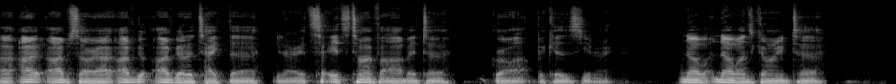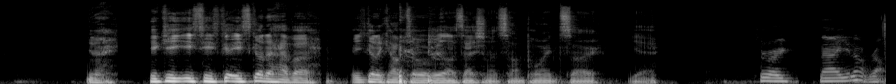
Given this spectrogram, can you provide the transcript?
I'm, I, I, I'm sorry. I, I've got I've got to take the you know it's it's time for Abed to grow up because you know no no one's going to you know he, he he's he's got, he's got to have a he's got to come to a realization at some point. So yeah, True. No, you're not wrong.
